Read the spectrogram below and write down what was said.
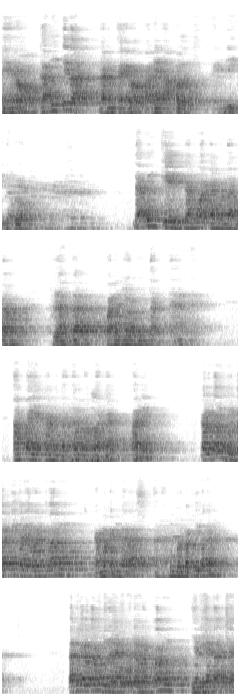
terong. Gak mungkin lah nanam terong panen apel. Ini ya Allah. Tidak mungkin kamu akan menanam berapa panen rambutan. Apa yang kamu tanam kamu akan panen. Kalau kamu berbakti pada orang tuamu, kamu akan dibalas. Anakmu berbakti padamu. Tapi kalau kamu durhaka pada orang tuamu, ya lihat aja.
